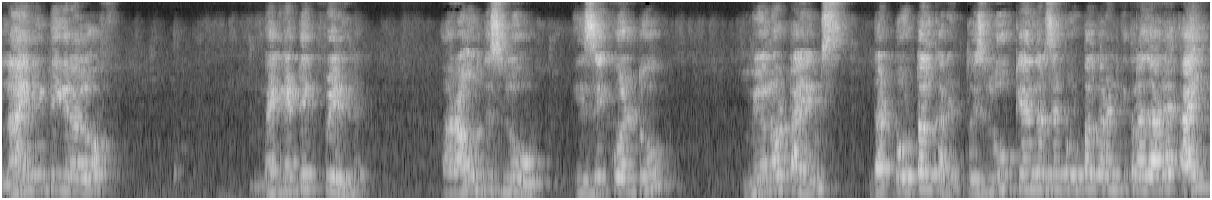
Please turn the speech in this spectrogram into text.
line integral of magnetic field around this loop is equal to mu naught times the total current तो इस लूप के अंदर से टोटल करंट कितना जा रहा है? आई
